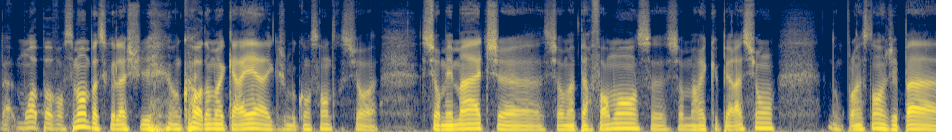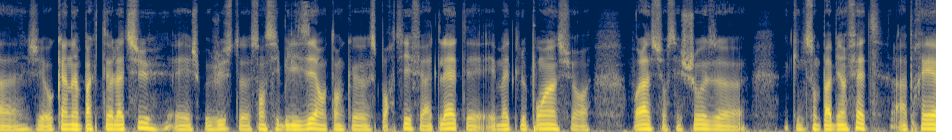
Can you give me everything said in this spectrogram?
Bah, moi, pas forcément, parce que là, je suis encore dans ma carrière et que je me concentre sur, sur mes matchs, euh, sur ma performance, euh, sur ma récupération. Donc pour l'instant, j'ai pas, j'ai aucun impact là-dessus et je peux juste sensibiliser en tant que sportif et athlète et, et mettre le point sur, voilà, sur ces choses euh, qui ne sont pas bien faites. Après,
